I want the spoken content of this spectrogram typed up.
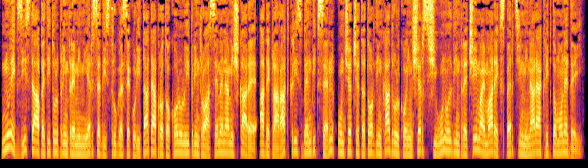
Nu există apetitul printre minieri să distrugă securitatea protocolului printr-o asemenea mișcare, a declarat Chris Bendixen, un cercetător din cadrul CoinShares și unul dintre cei mai mari experți în minarea criptomonedei.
